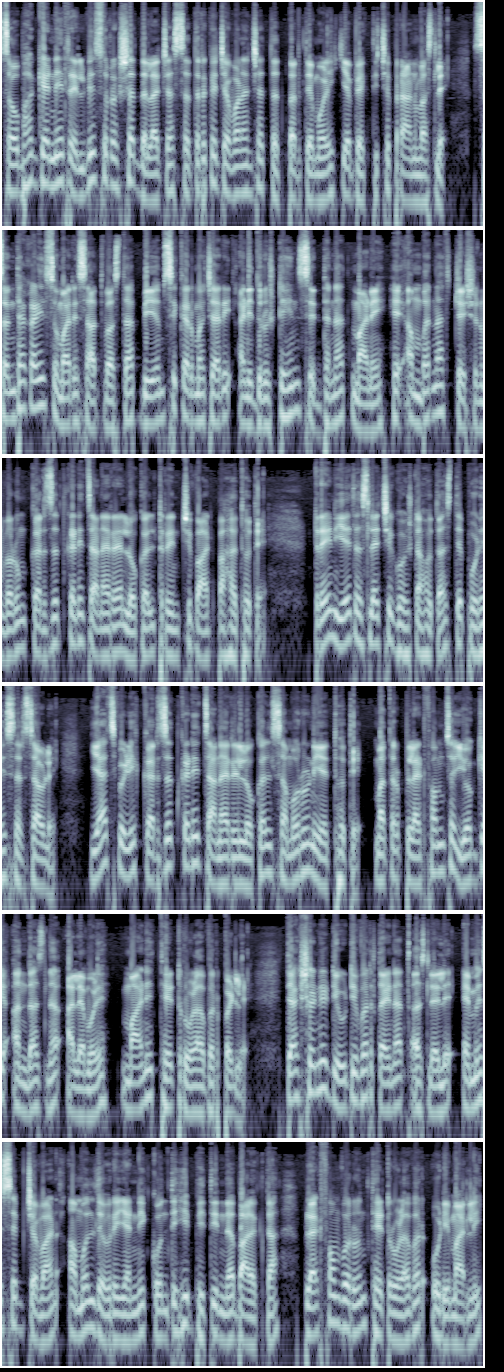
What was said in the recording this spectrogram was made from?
सौभाग्याने रेल्वे सुरक्षा दलाच्या सतर्क जवानांच्या तत्परतेमुळे या व्यक्तीचे प्राण वाचले. संध्याकाळी सुमारे सात वाजता बीएमसी कर्मचारी आणि दृष्टीहीन सिद्धनाथ माने हे अंबरनाथ स्टेशनवरून कर्जतकडे जाणाऱ्या लोकल ट्रेनची वाट पाहत होते. ट्रेन येत असल्याची घोषणा होताच ते पुढे सरसावले. याचवेळी कर्जतकडे जाणारे लोकल समोरून येत होते. मात्र प्लॅटफॉर्मचा योग्य अंदाज न आल्यामुळे माने थेट रुळावर पडले. त्या क्षणी ड्युटीवर तैनात असलेले एम एस एफ जवान अमोल देवरे यांनी कोणतीही भीती न बाळगता प्लॅटफॉर्मवरून थेट रुळावर उडी मारली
